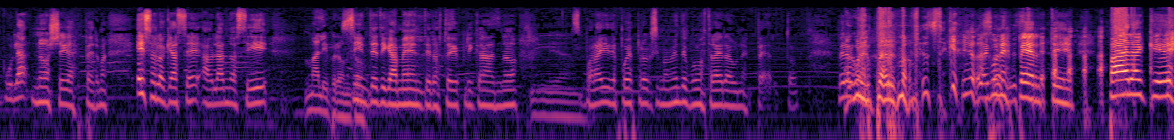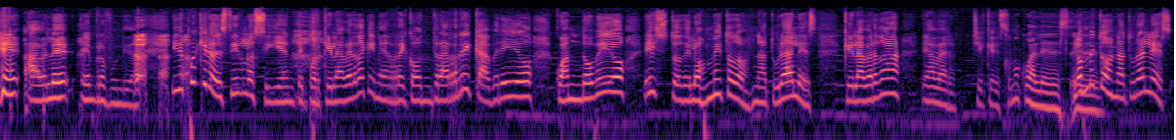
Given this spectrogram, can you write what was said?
eyacula, no llega esperma. Eso es lo que hace, hablando así, Mal y pronto. sintéticamente, lo estoy explicando. Bien. Por ahí después, próximamente, podemos traer a un experto. Pero Algún bueno, esperma, pensé que algún experte para que hable en profundidad. Y después quiero decir lo siguiente, porque la verdad que me recontra recabreo cuando veo esto de los métodos naturales, que la verdad, eh, a ver, chiques. ¿Cómo cuáles? Los Eh, métodos naturales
